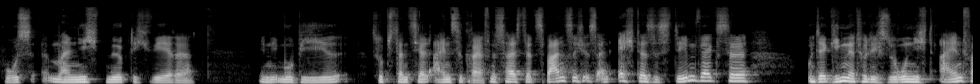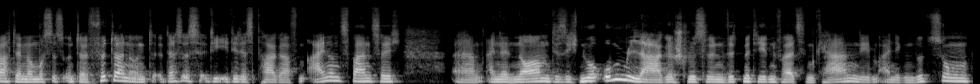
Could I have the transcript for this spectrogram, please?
wo es mal nicht möglich wäre, in die Immobilie substanziell einzugreifen. Das heißt, der 20 ist ein echter Systemwechsel und der ging natürlich so nicht einfach, denn man muss es unterfüttern. Und das ist die Idee des Paragraphen 21. Ähm, eine Norm, die sich nur Umlageschlüsseln widmet, jedenfalls im Kern, neben einigen Nutzungen.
